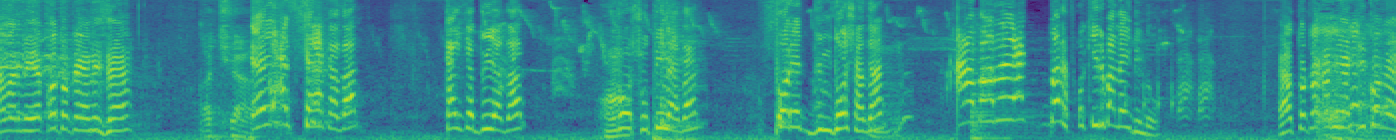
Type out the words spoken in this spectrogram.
আমার মেয়ে কত টাকা নিছে? আচ্ছা। এই আজকে এক হাজার কালকে দুই হাজার হ্যাঁ। পরশু তিন হাজার পরের দিন দশ হাজার। আমার একবার ফকির বানাই দিল। এত টাকা নিয়ে কি করে?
